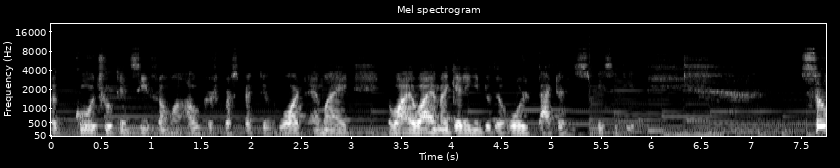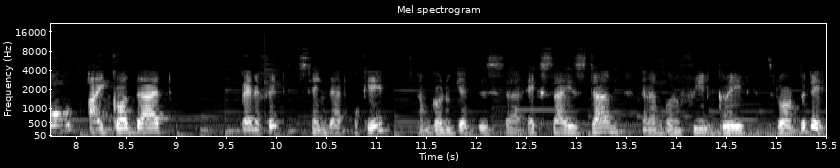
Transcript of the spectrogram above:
a coach who can see from an outer perspective what am i why why am i getting into the old patterns basically so i got that benefit saying that okay i'm going to get this uh, exercise done and i'm going to feel great throughout the day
